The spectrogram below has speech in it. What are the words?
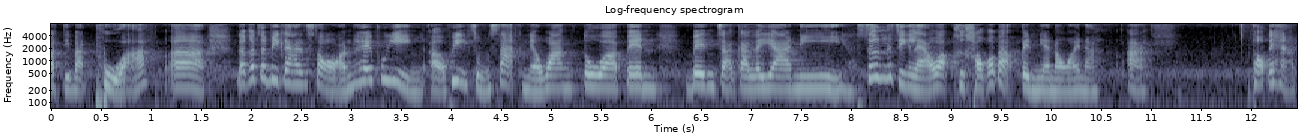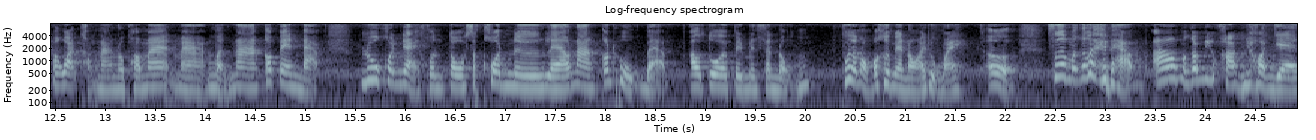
ปฏิบัติผัว อ่า แล้วก็จะมีการสอนให้ผู้หญิง เอ่อ ผู้หญิงสูงศักดิ์เนี่ยวางตัวเป็นเบญจกัลยาณี ซึ่งจริงๆแล้วอะ คือเขาก็แบบเป็นเมียน้อยนะ อะ พอไปหาประวัติของนางนพมาศมา เหมือนนางก็เป็นแบบลูกคนใหญ่คนโตสักคนนึง แล้วนางก็ถูกแบบเอาตัวเป็นเป็นสนมผู้สนมก็คือเมียน้อยถูกไหมเออ ซึ่งมันก็เลยแบบอ้าวมันก็มีความย้อนแย้ง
